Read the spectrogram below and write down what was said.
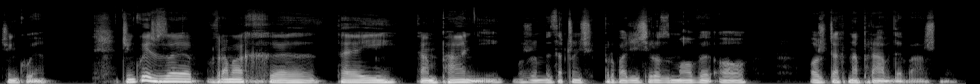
Dziękuję. Dziękuję, że w ramach e, tej kampanii możemy zacząć prowadzić rozmowy o, o rzeczach naprawdę ważnych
